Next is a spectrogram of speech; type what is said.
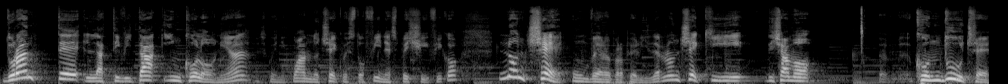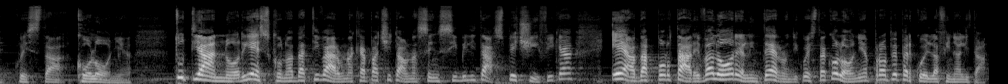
Durante l'attività in colonia, quindi quando c'è questo fine specifico, non c'è un vero e proprio leader, non c'è chi, diciamo, conduce questa colonia. Tutti hanno, riescono ad attivare una capacità, una sensibilità specifica e ad apportare valore all'interno di questa colonia proprio per quella finalità.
